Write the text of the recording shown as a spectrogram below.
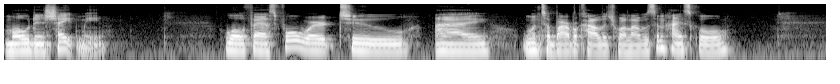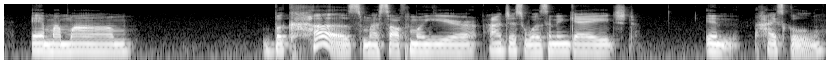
mold and shape me. Well, fast forward to I went to Barber College while I was in high school, and my mom, because my sophomore year, I just wasn't engaged in high school,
